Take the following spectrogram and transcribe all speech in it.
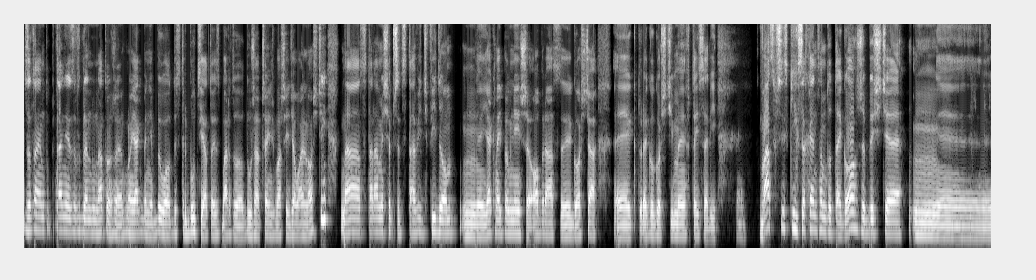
Zadałem to pytanie ze względu na to, że no jakby nie było, dystrybucja to jest bardzo duża część waszej działalności. A staramy się przedstawić widzom mm, jak najpełniejszy obraz y, gościa, y, którego gościmy w tej serii. Was wszystkich zachęcam do tego, żebyście mm, e,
